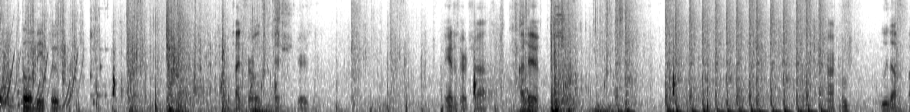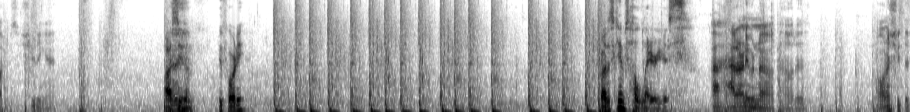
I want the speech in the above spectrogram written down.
A little beep boop. Time for old bitch jersey. I gotta start shots. I do. Knock him. Who the fuck is he shooting at? Oh, I see them. 240. Bro, this game's hilarious. I, I don't even know what the hell it is. I wanna shoot this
